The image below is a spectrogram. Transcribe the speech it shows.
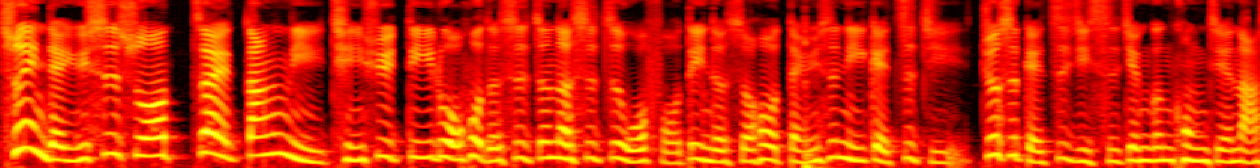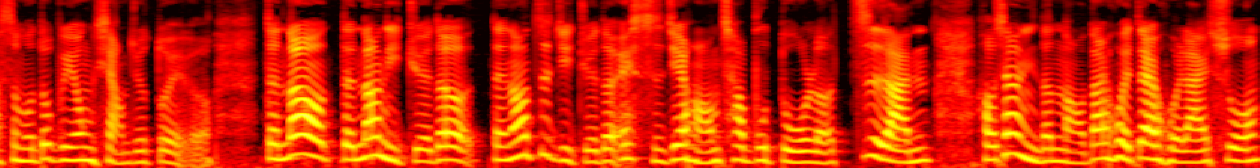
所以你等于是说，在当你情绪低落，或者是真的是自我否定的时候，等于是你给自己，就是给自己时间跟空间呐、啊，什么都不用想就对了。等到等到你觉得，等到自己觉得，哎，时间好像差不多了，自然好像你的脑袋会再回来说，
